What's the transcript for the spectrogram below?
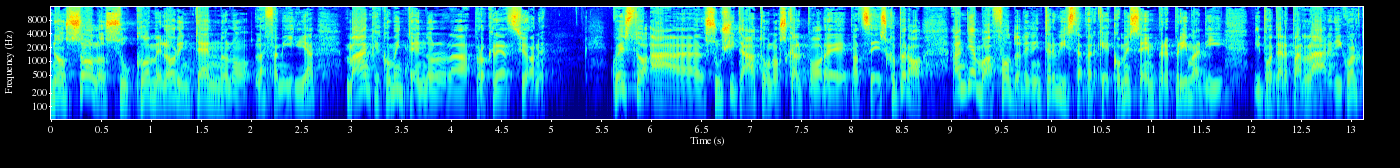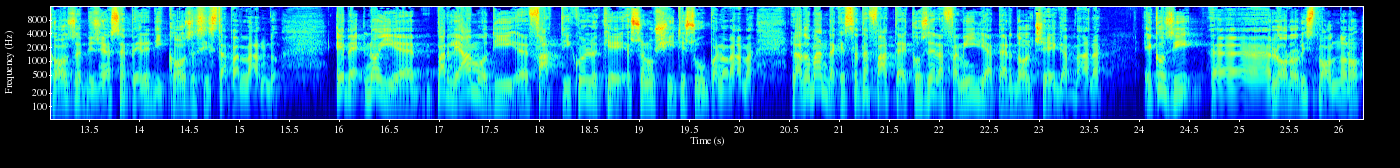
non solo su come loro intendono la famiglia, ma anche come intendono la procreazione. Questo ha suscitato uno scalpore pazzesco, però andiamo a fondo dell'intervista perché, come sempre, prima di, di poter parlare di qualcosa bisogna sapere di cosa si sta parlando. E beh, noi eh, parliamo di eh, fatti, quello che sono usciti su Panorama. La domanda che è stata fatta è cos'è la famiglia per Dolce e Gabbana? E così eh, loro rispondono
